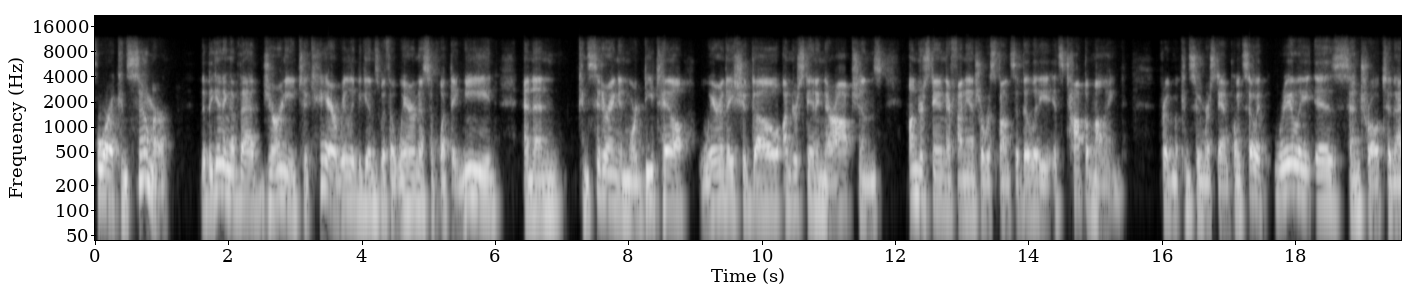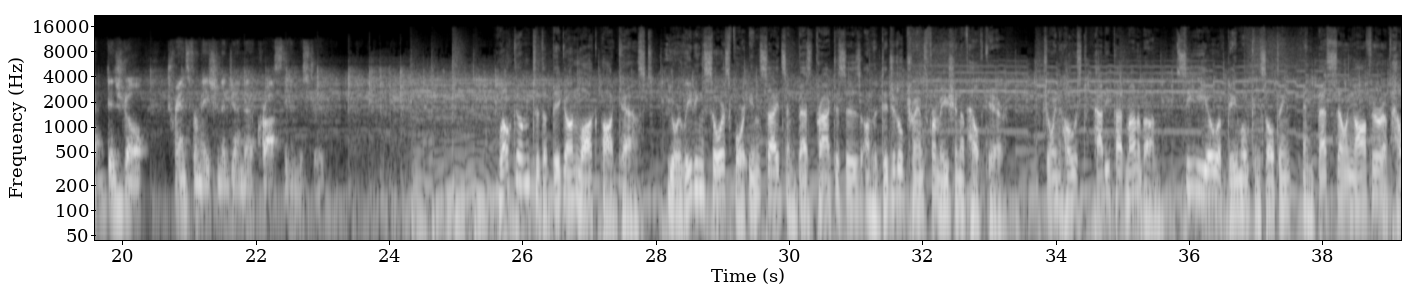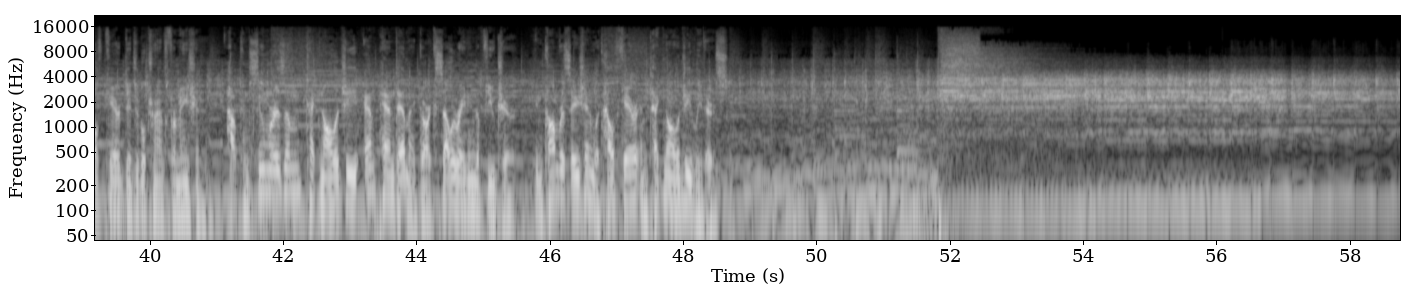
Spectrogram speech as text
for a consumer, the beginning of that journey to care really begins with awareness of what they need and then considering in more detail where they should go, understanding their options, understanding their financial responsibility. It's top of mind from a consumer standpoint. So it really is central to that digital transformation agenda across the industry. Welcome to the Big Unlock Podcast, your leading source for insights and best practices on the digital transformation of healthcare. Join host Paddy Padmanabhan, CEO of Damo Consulting and best-selling author of Healthcare Digital Transformation, How Consumerism, Technology, and Pandemic Are Accelerating the Future, in conversation with healthcare and technology leaders.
